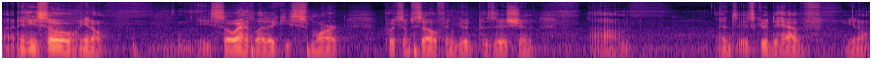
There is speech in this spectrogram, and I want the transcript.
uh, and he's so you know, he's so athletic, he's smart, puts himself in good position, um, and it's good to have you know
